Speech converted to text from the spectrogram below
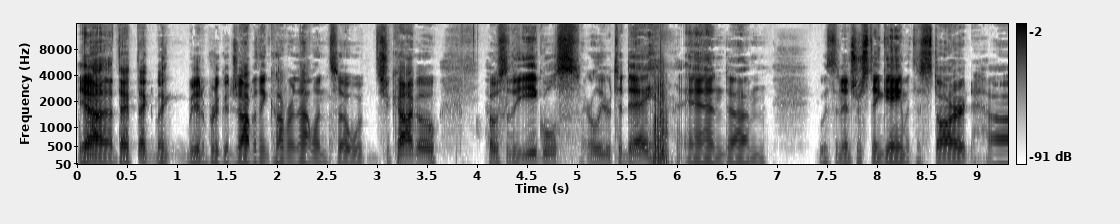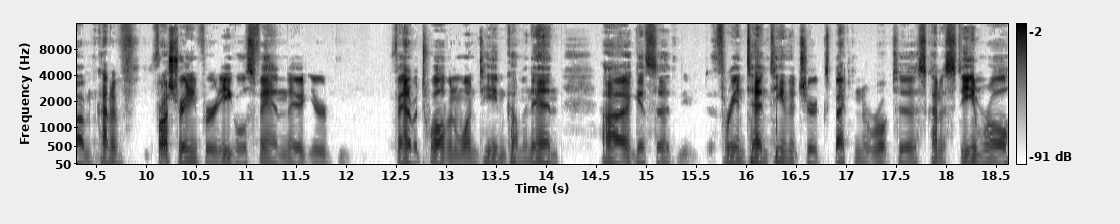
Yeah, that, that, we did a pretty good job, I think, covering that one. So Chicago hosted the Eagles earlier today, and um, it was an interesting game at the start. Um, kind of frustrating for an Eagles fan. You're a fan of a 12 and one team coming in uh, against a three and 10 team that you're expecting to ro- to kind of steamroll.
